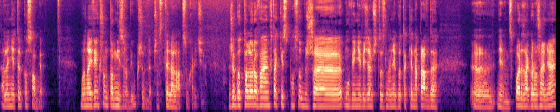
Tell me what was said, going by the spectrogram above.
Ale nie tylko sobie. Bo największą to mi zrobił krzywdę przez tyle lat, słuchajcie. Że go tolerowałem w taki sposób, że mówię, nie wiedziałem, że to jest dla niego takie naprawdę, yy, nie wiem, spore zagrożenie.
